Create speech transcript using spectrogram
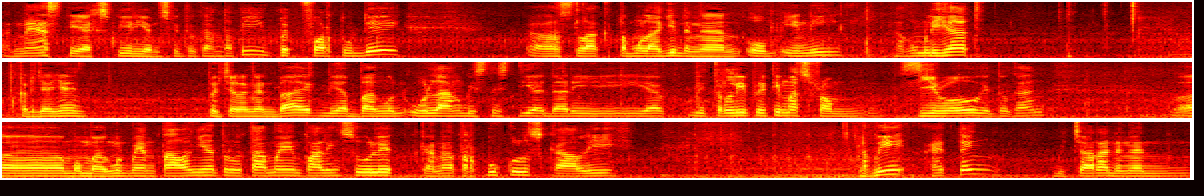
a nasty experience gitu kan. Tapi but for today uh, setelah ketemu lagi dengan om ini aku melihat pekerjaannya berjalan baik dia bangun ulang bisnis dia dari ya literally pretty much from zero gitu kan. Uh, membangun mentalnya terutama yang paling sulit karena terpukul sekali. Tapi I think bicara dengan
